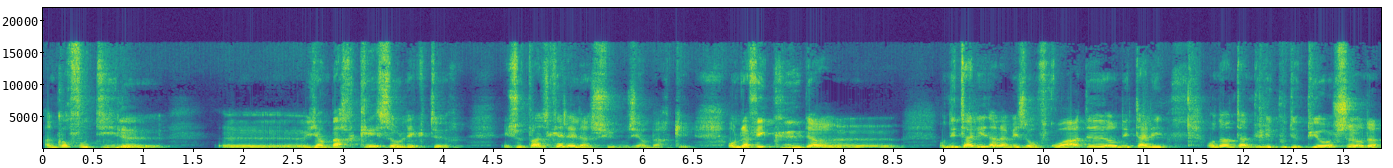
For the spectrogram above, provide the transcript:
Encore faut-il euh, euh, y embarquer son lecteur. Et je pense qu'elle, elle a su nous y embarquer. On a vécu dans... euh, on est allé dans la maison froide, on est allé... On a entendu les coups de pioche, on, a-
